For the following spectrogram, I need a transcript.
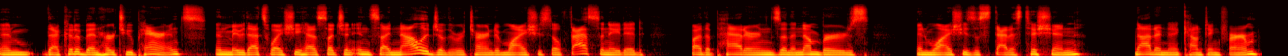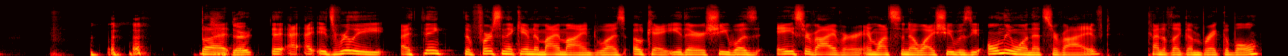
and that could have been her two parents. And maybe that's why she has such an inside knowledge of the returned and why she's so fascinated by the patterns and the numbers and why she's a statistician, not an accounting firm. but it, it's really i think the first thing that came to my mind was okay either she was a survivor and wants to know why she was the only one that survived kind of like unbreakable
